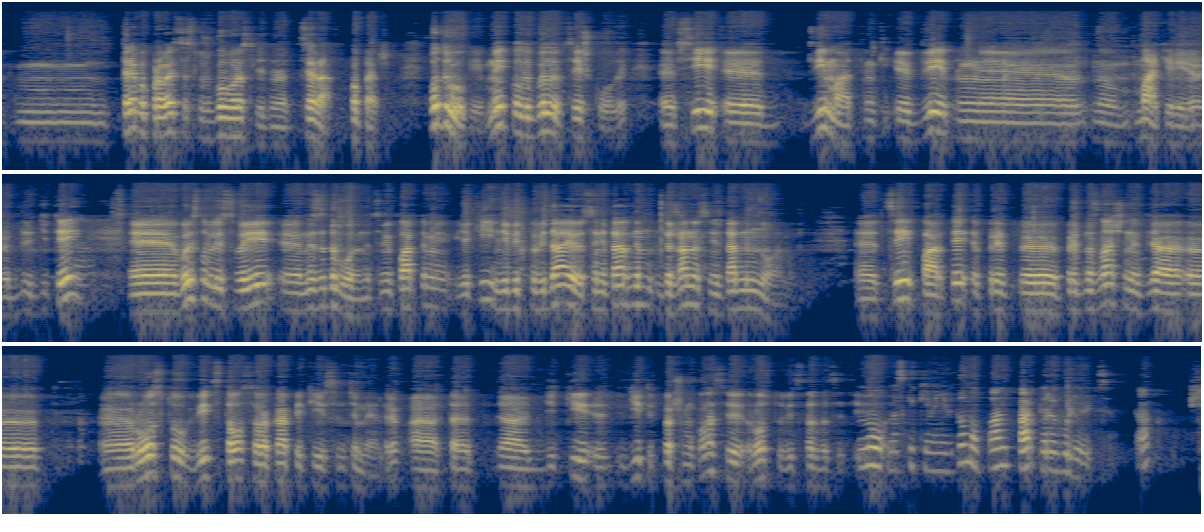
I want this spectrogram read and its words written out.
треба провести службове розслідування. Це раз, по-перше. По-друге, ми, коли були в цій школі, е, всі е, дві матінки, е, дві е, ну, матері дітей е, висловили свої незадоволення цими партами, які не відповідають санітарним державним санітарним нормам. Ці парти пред, предназначені для росту від 145 см, а, дітки, діти в першому класі росту від 120 Ну, наскільки мені відомо, пан парти регулюються, так?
